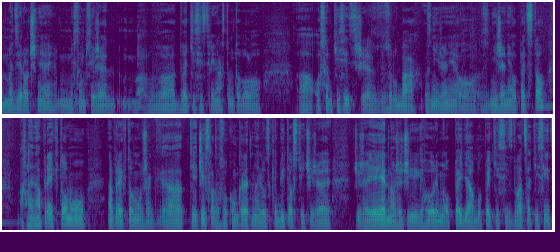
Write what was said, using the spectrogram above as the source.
medziročne. Myslím si, že v 2013 to bolo 8 tisíc, čiže zhruba zníženie o, zníženie o 500. Ale napriek tomu, napriek tomu, že tie čísla to sú konkrétne ľudské bytosti, čiže, čiže je jedno, že či hovoríme o 5 alebo 5 tisíc, 20 tisíc,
